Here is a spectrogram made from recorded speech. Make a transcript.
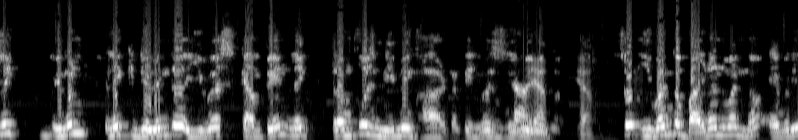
like even like during the US campaign, like Trump was memeing hard. Okay, he was really yeah memeing hard. yeah So even the Biden one, no, every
